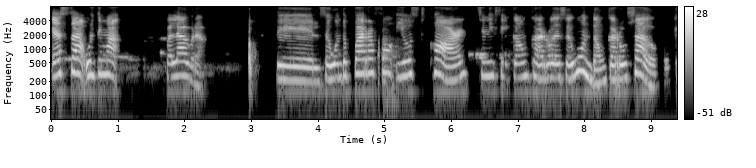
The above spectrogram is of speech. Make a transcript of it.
Esta última palabra del segundo párrafo, used car, significa un carro de segunda, un carro usado, ¿ok?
